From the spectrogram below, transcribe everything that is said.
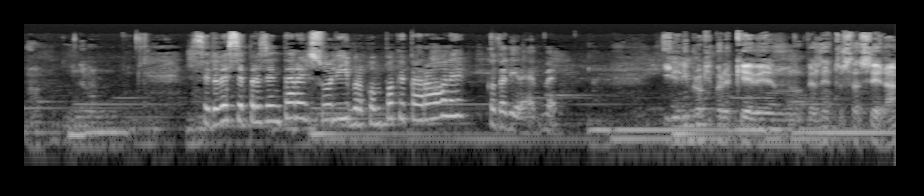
No? Se dovesse presentare il suo libro con poche parole, cosa direbbe? Il libro che, che presento stasera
